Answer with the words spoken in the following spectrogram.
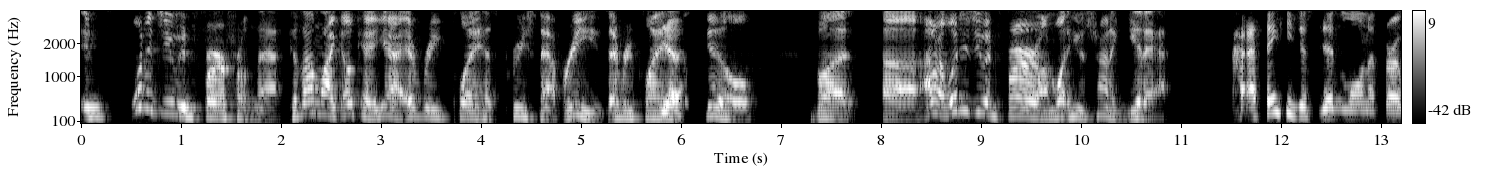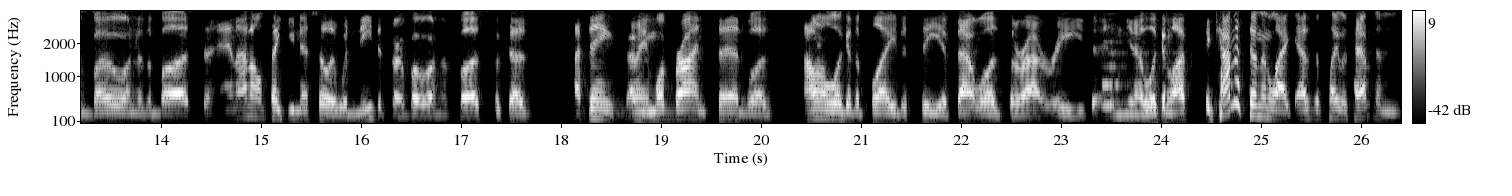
inf- what did you infer from that? Because I'm like, okay, yeah, every play has pre-snap reads, every play yeah. has a kill, but uh, I don't know. What did you infer on what he was trying to get at? I think he just didn't want to throw Bo under the bus, and I don't think you necessarily would need to throw Bo under the bus because I think, I mean, what Bryan said was, I want to look at the play to see if that was the right read. And, you know, looking live, it kind of sounded like as the play was happening,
